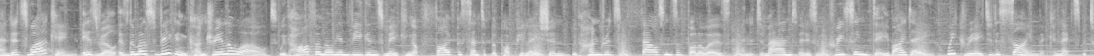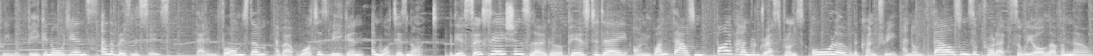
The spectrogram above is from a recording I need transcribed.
And it's working! Israel is the most vegan country in the world, with half a million vegans making up 5% of the population, with hundreds of thousands of followers, and a demand that is increasing day by day. We created a sign that connects between the vegan audience and the businesses, that informs them about what is vegan and what is not. The association's logo appears today on 1,500 restaurants all over the country and on thousands of products that we all love and know.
